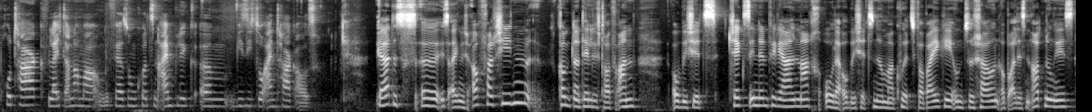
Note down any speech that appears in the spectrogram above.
pro Tag? Vielleicht dann nochmal ungefähr so einen kurzen Einblick. Ähm, wie sieht so ein Tag aus? Ja, das äh, ist eigentlich auch verschieden. Kommt natürlich darauf an, ob ich jetzt Checks in den Filialen mache oder ob ich jetzt nur mal kurz vorbeigehe, um zu schauen, ob alles in Ordnung ist.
